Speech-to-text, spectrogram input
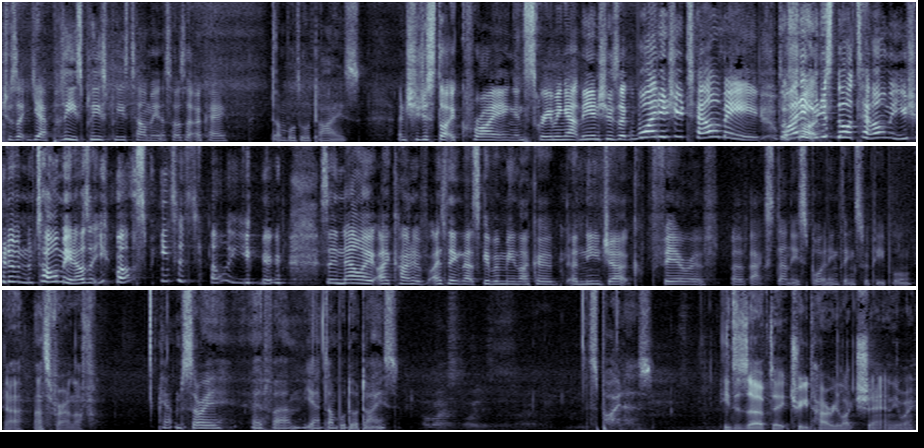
She was like, "Yeah, please, please, please tell me." And so I was like, "Okay." Dumbledore dies, and she just started crying and screaming at me. And she was like, "Why did you tell me? Why did fuck? you just not tell me? You should have told me." And I was like, "You asked me to tell you." So now I, I kind of I think that's given me like a, a knee jerk fear of of accidentally spoiling things for people. Yeah, that's fair enough. Yeah, I'm sorry if um yeah Dumbledore dies. Spoilers. He deserved it. He treated Harry like shit anyway.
